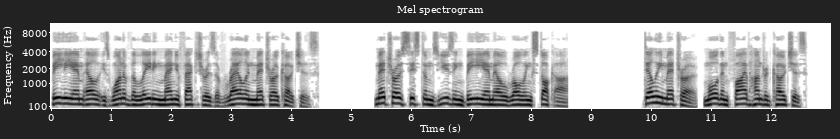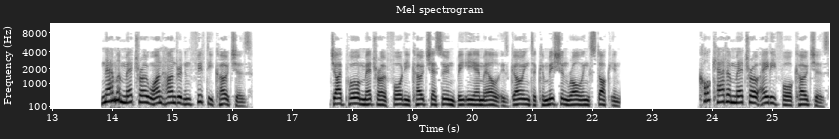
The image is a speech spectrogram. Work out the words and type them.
BEML is one of the leading manufacturers of rail and metro coaches. Metro systems using BEML rolling stock are Delhi Metro, more than 500 coaches Namma Metro 150 coaches Jaipur Metro 40 coaches soon BEML is going to commission rolling stock in Kolkata Metro 84 coaches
